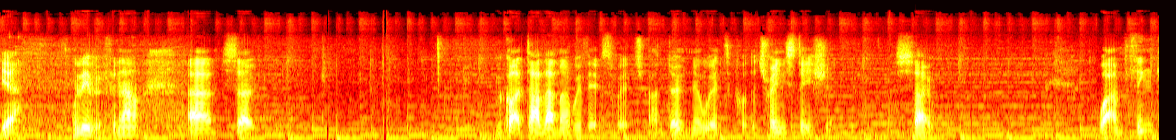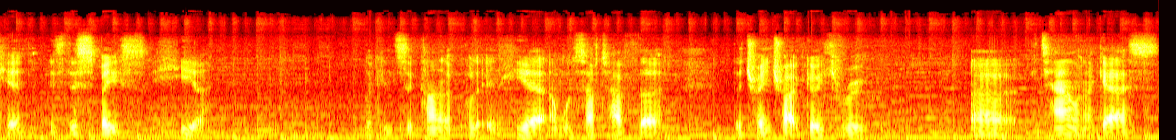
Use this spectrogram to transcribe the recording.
yeah, we'll leave it for now. Um, so, we've got a dilemma with Ipswich. I don't know where to put the train station. So, what I'm thinking is this space here looking to kind of pull it in here and we'll just have to have the the train track go through uh, the town I guess.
